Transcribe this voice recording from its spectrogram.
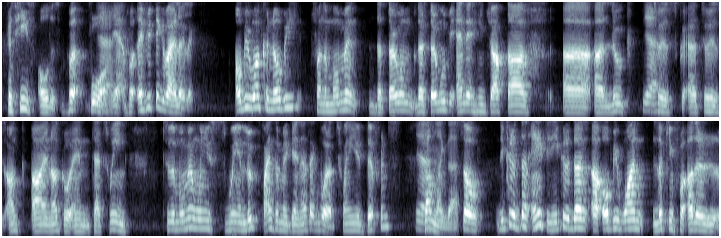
because he's oldest. But four. Yeah. yeah, but if you think about it, look, like Obi Wan Kenobi, from the moment the third one, the third movie ended, he dropped off uh, uh Luke yeah, to his uh, to his uncle aunt and uncle in Tatooine. To the moment when you s- when Luke finds him again, that's like what a twenty year difference. yeah. Something like that. So you could have done anything. You could have done uh, Obi Wan looking for other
